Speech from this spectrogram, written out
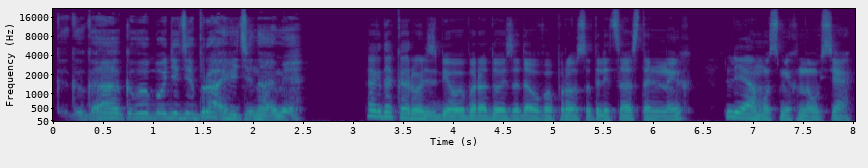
«Как вы будете править нами?» Когда король с белой бородой задал вопрос от лица остальных, Лиам усмехнулся.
